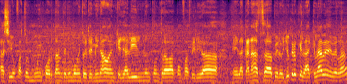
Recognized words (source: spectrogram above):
ha sido un factor muy importante en un momento determinado en que Yalil no encontraba con facilidad eh, la canasta, pero yo creo que la clave de verdad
